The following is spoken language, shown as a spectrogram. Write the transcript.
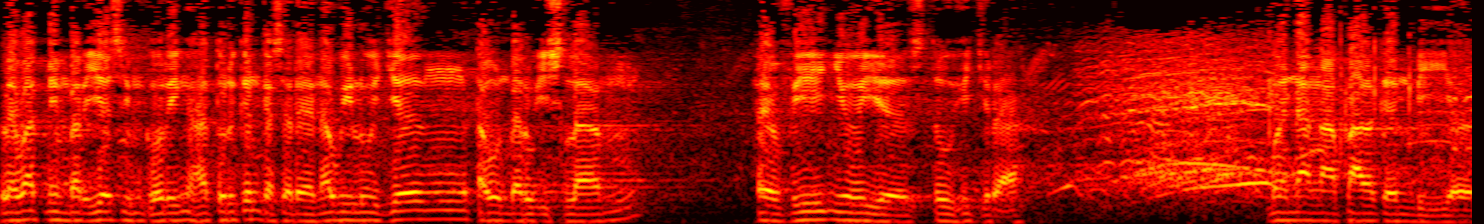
lewat mimbar ieu sim kuring haturkeun ka sadayana wilujeng tahun baru Islam Happy New Year to Hijrah menang ngapalkeun bieu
